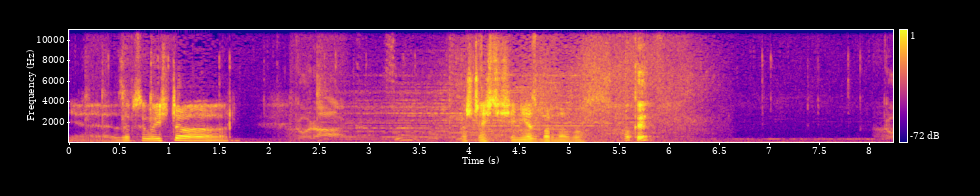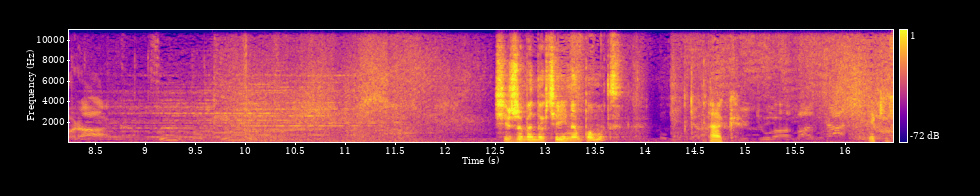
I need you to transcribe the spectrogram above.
Nie, zepsułeś czar. Na szczęście się nie zmarnował. Okej. Myślisz, że będą chcieli nam pomóc? Tak. Jakich...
